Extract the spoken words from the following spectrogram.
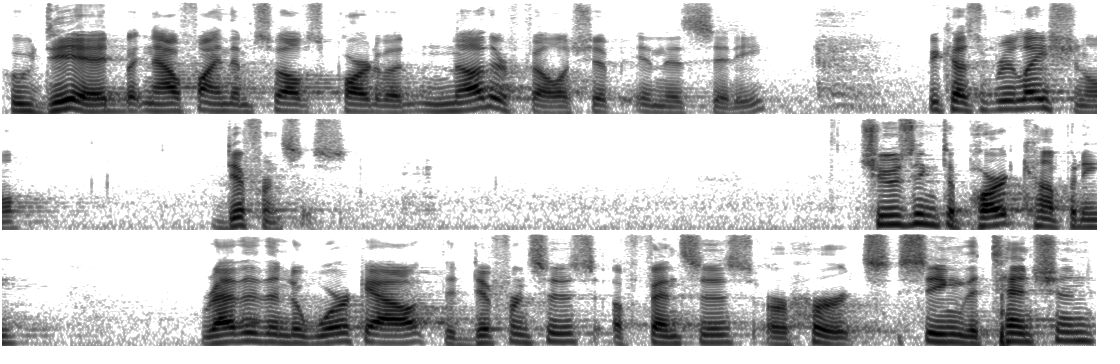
who did, but now find themselves part of another fellowship in this city because of relational differences. choosing to part company rather than to work out the differences, offenses, or hurts, seeing the tension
